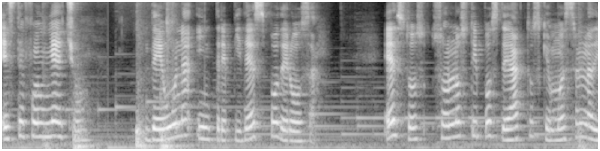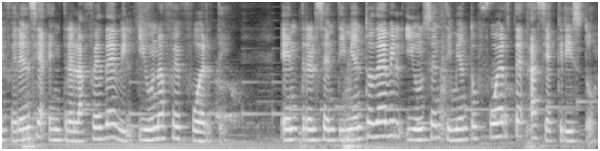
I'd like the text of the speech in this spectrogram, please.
este fue un hecho de una intrepidez poderosa. Estos son los tipos de actos que muestran la diferencia entre la fe débil y una fe fuerte, entre el sentimiento débil y un sentimiento fuerte hacia Cristo.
